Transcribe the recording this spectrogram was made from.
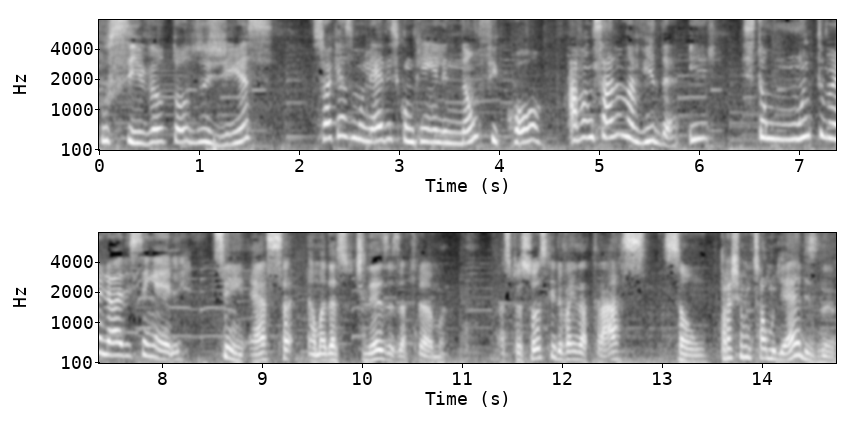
possível todos os dias. Só que as mulheres com quem ele não ficou avançaram na vida e estão muito melhores sem ele. Sim, essa é uma das sutilezas da trama. As pessoas que ele vai indo atrás são praticamente só mulheres, né?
